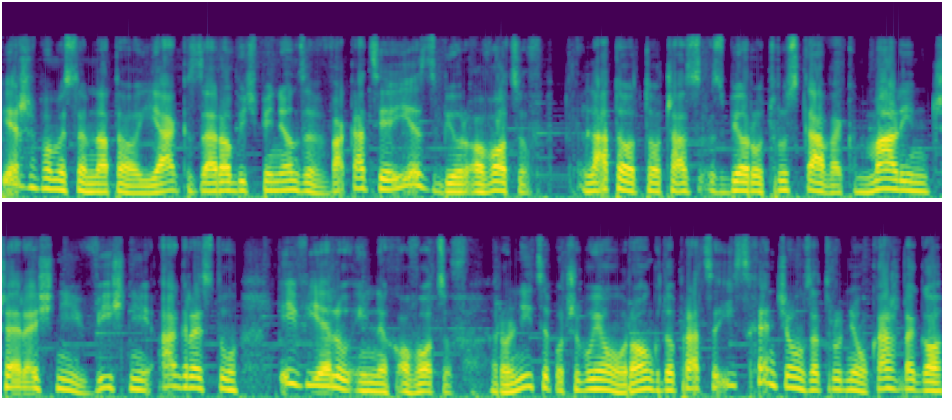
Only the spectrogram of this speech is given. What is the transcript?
Pierwszym pomysłem na to, jak zarobić pieniądze w wakacje jest zbiór owoców. Lato to czas zbioru truskawek, malin, czereśni, wiśni, agrestu i wielu innych owoców. Rolnicy potrzebują rąk do pracy i z chęcią zatrudnią każdego,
